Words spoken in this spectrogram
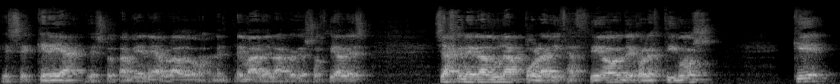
que se crea, de esto también he hablado en el tema de las redes sociales, se ha generado una polarización de colectivos que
